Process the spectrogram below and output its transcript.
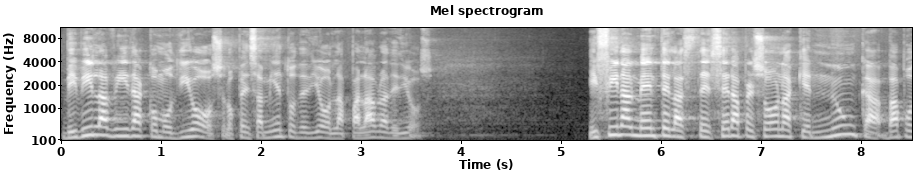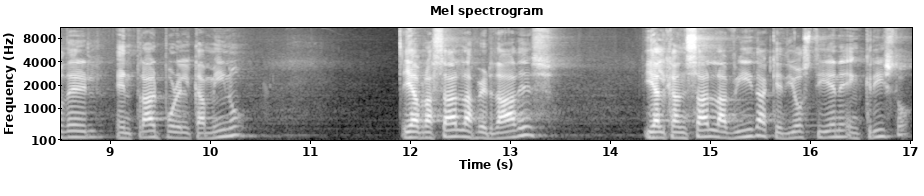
Vivir la vida como Dios, los pensamientos de Dios, la palabra de Dios. Y finalmente la tercera persona que nunca va a poder entrar por el camino y abrazar las verdades y alcanzar la vida que Dios tiene en Cristo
